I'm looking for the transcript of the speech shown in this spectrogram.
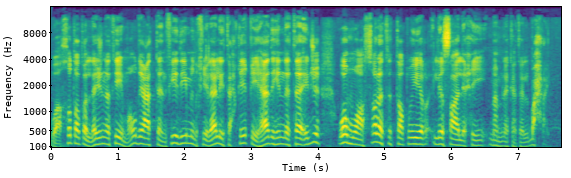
وخطط اللجنة موضع التنفيذ من خلال تحقيق هذه النتائج ومواصلة التطوير لصالح مملكة البحرين.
